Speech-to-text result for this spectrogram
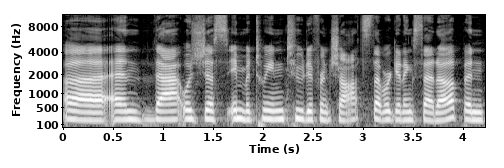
uh, and that was just in between two different shots that were getting set up, and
